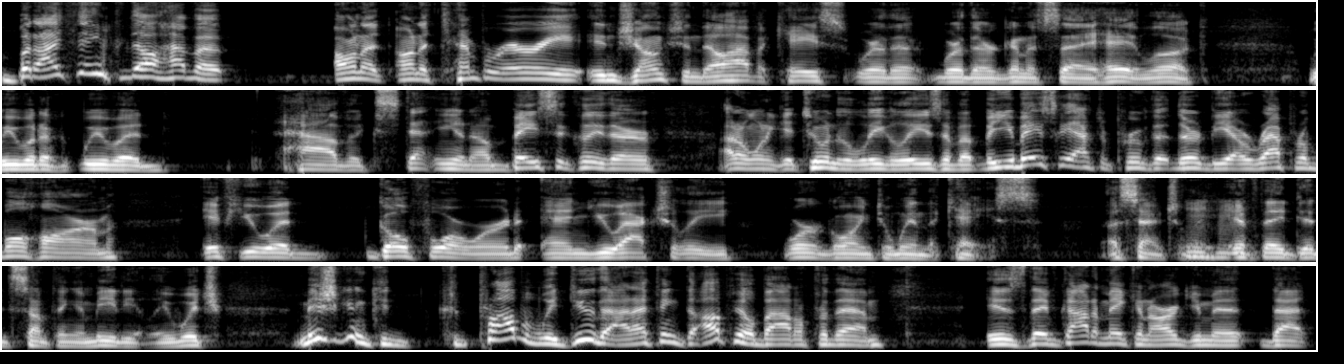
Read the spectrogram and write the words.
but I think they'll have a on a on a temporary injunction. They'll have a case where they where they're going to say, "Hey, look, we would have we would have extent. You know, basically, they're. I don't want to get too into the legalese of it, but you basically have to prove that there'd be irreparable harm if you would go forward and you actually were going to win the case." Essentially, Mm-hmm. if they did something immediately, which Michigan could could probably do that. I think the uphill battle for them is they've got to make an argument that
